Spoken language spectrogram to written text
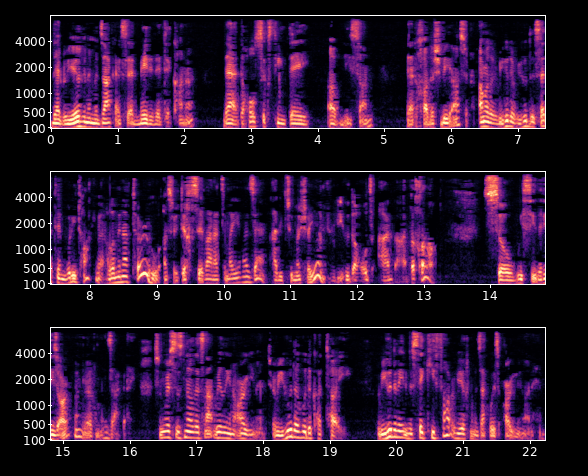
that Rabbi Yochanan Ben said, made it a tekana, that the whole 16th day of Nisan, that Chadash should be Aser. Amar Rabbi Yehuda, Rabbi Yehuda said to him, what are you talking about? Halaminat Torah Aser, Dechsev Anatzim Hayim Hazeh, Aditzum Hashayim. Rabbi Yehuda holds Ad Ad B'chal. So we see that he's arguing Rabbi Yochanan Zakkai. So Gemara says, no, that's not really an argument. Rabbi Yehuda Huda Katai. Yehuda made a mistake. He thought Rabbi Yochanan Zakkai was arguing on him.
